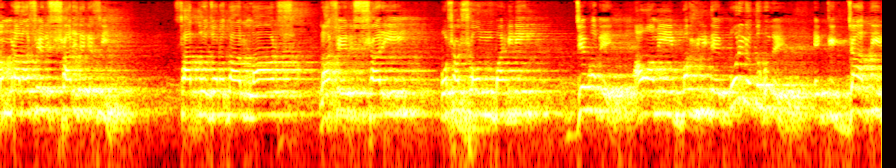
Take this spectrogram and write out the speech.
আমরা লাশের শাড়ি দেখেছি। ছাত্র জনতার লাশ, লাশের শাড়ি, প্রশাসন বাহিনী যেভাবে আওয়ামী বাহিনীতে পরিণত হলে একটি জাতির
